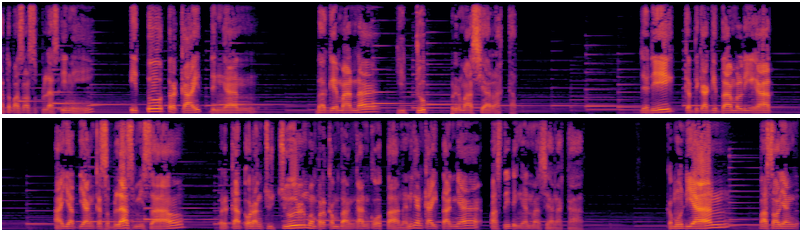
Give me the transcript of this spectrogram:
atau pasal 11 ini itu terkait dengan bagaimana hidup bermasyarakat. Jadi ketika kita melihat ayat yang ke-11 misal berkat orang jujur memperkembangkan kota. Nah, ini kan kaitannya pasti dengan masyarakat. Kemudian pasal yang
